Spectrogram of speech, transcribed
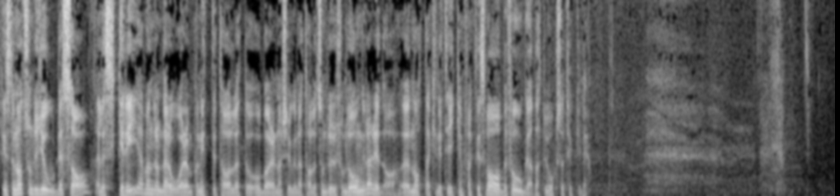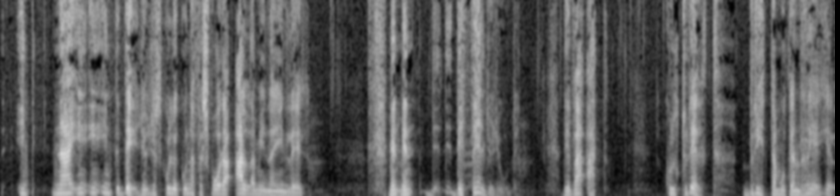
Finns det något som du gjorde, sa eller skrev under de där åren på 90-talet och början av 2000-talet som du, som du ångrar idag? Eh, något där kritiken faktiskt var befogad, att du också tycker det? Inte, nej, inte det. Jag skulle kunna försvara alla mina inlägg men, men det, det fel jag gjorde, det var att kulturellt bryta mot en regel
